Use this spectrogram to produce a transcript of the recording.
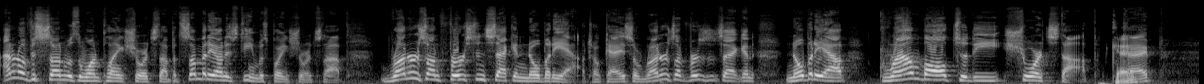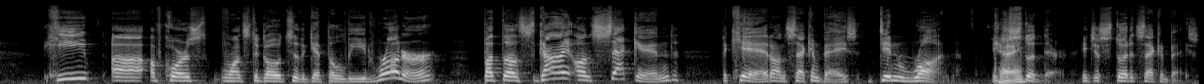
I don't know if his son was the one playing shortstop, but somebody on his team was playing shortstop. Runners on first and second, nobody out. Okay, so runners on first and second, nobody out. Ground ball to the shortstop. Okay. okay? He uh, of course wants to go to the get the lead runner but the guy on second the kid on second base didn't run. He Okay. just stood there. He just stood at second base.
